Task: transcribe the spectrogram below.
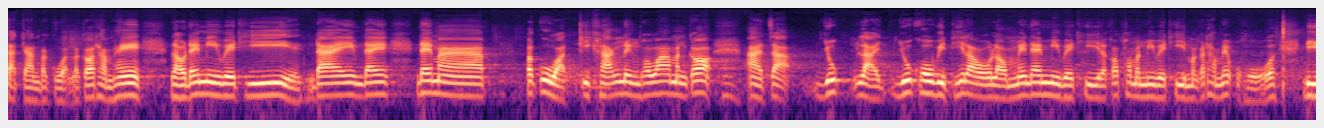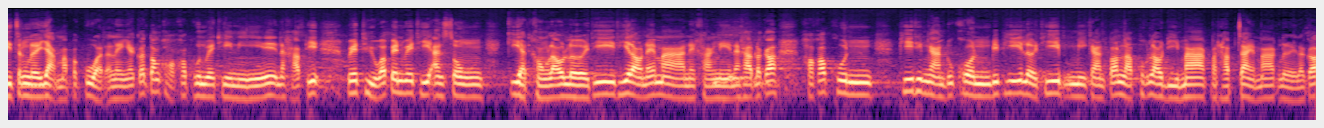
จัดการประกวด แล้วก็ทำให้เราได้มีเวทีได้ได้ได้มาประกวดอีกครั้งหนึ่งเพราะว่ามันก็อาจจะ ยุคหลายยุคโควิด ที่เราเราไม่ได้มีเวที แล้วก็พอมันมีเวทีมันก็ทำให้โอ้โห ดีจังเลยอยากมาประกวดอะไรเงี้ยก็ต้องขอขอบคุณเวทีนี้นะครับที่เวทีถือว่าเป็นเวทีอันทรงเกียรติของเราเลยที่ที่เราได้มาในครั้งนี้นะครับ แล้วก็ขอขอบคุณพี่ทีมงานทุกคนพี่ๆเลยที่มีการต้อนรับพวกเราดีมากประทับใจมากเลย แล้วก็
